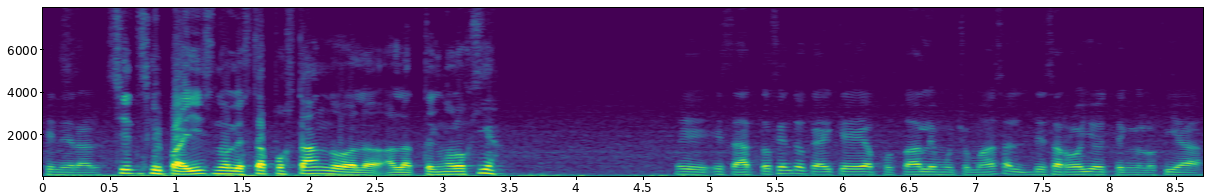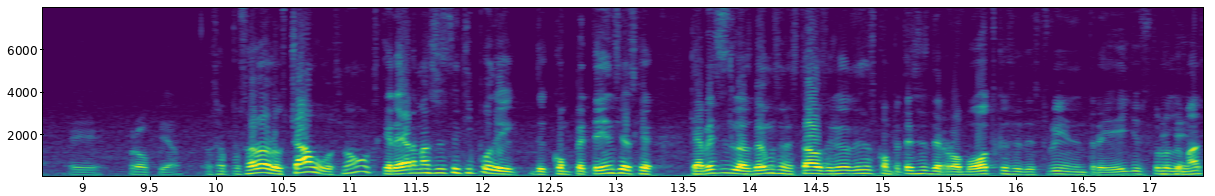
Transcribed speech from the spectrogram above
general. ¿Sientes que el país no le está apostando a la, tecnología? Eh, exacto, siento que hay que apostarle mucho más al desarrollo de tecnología eh, propia. O sea, apostar a los chavos, ¿no? Crear más este tipo de, competencias que, a veces las vemos en Estados Unidos, esas competencias de robots que se destruyen entre ellos y todo lo demás.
